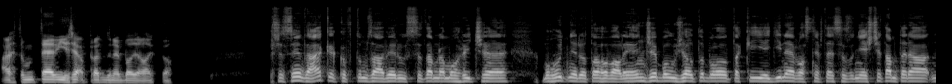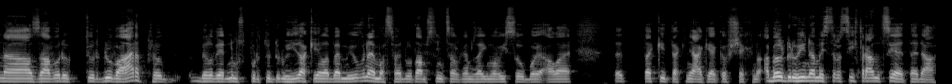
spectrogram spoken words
a k tomu té víře opravdu nebyl daleko. Přesně tak, jako v tom závěru se tam na Mohriče mohutně dotahoval, jenže bohužel to bylo taky jediné vlastně v té sezóně. Ještě tam teda na závodu Tour du Var byl v jednom sportu druhý za Kilebem Juvnem a svedl tam s ním celkem zajímavý souboj, ale to je taky tak nějak jako všechno. A byl druhý na mistrovství Francie teda.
